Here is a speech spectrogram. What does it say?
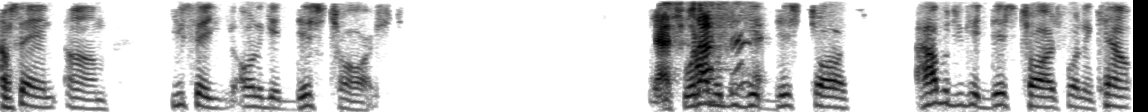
I'm saying, um, you say you only get discharged. That's what how I would said. you get discharged? How would you get discharged for an account?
